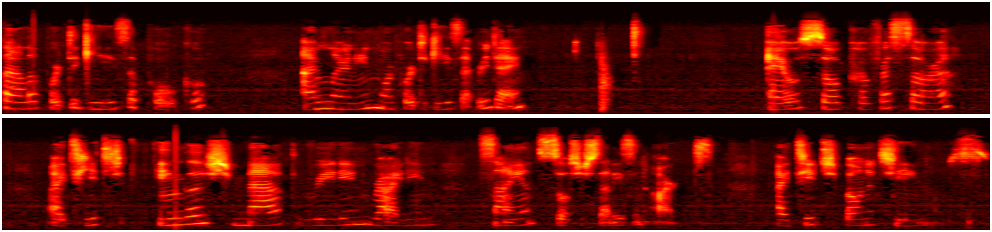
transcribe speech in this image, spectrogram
falo português a pouco. I'm learning more Portuguese every day. Eu sou professora. I teach English, math, reading, writing, science, social studies, and arts. I teach Bonatinos,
